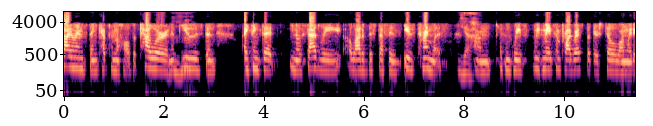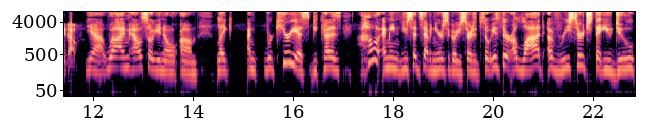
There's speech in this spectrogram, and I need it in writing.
silenced and kept from the halls of power and mm-hmm. abused. And I think that you know, sadly, a lot of this stuff is is timeless. Yeah. Um, I think we've we've made some progress, but there's still a long way to go. Yeah. Well, I'm also, you know, um, like I'm we're curious because how I mean, you said seven years ago you started. So is there a lot of research that you do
